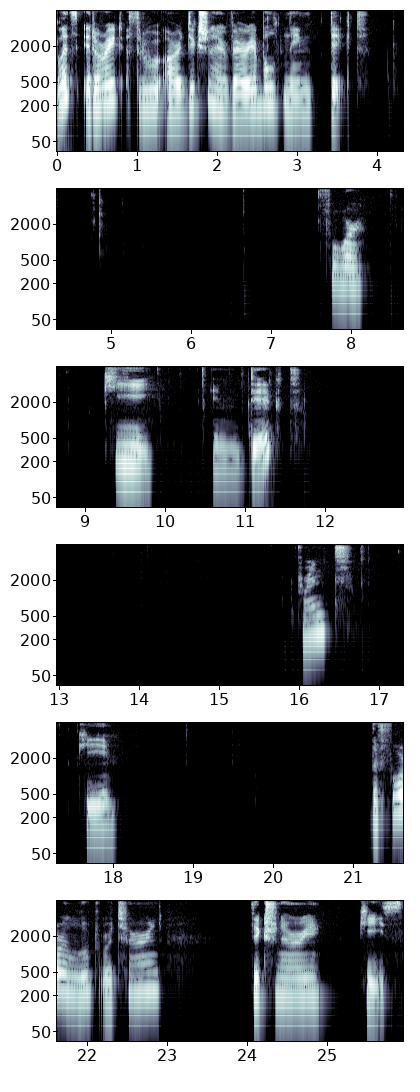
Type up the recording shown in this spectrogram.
Let's iterate through our dictionary variable named dict. For key in dict, print key. The for loop returned dictionary keys.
